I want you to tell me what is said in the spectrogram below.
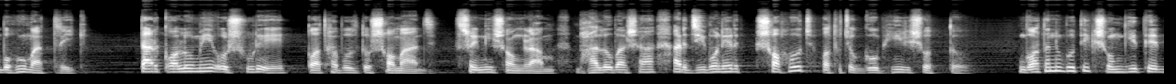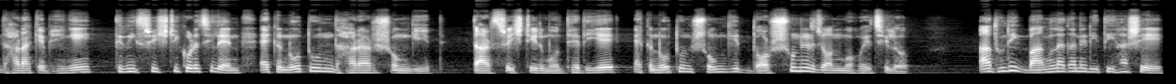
বহুমাত্রিক। তার কলমে ও সুরে কথা বলতো সমাজ। শ্রেণি সংগ্রাম ভালোবাসা আর জীবনের সহজ অথচ গভীর সত্য। গতানুগতিক সঙ্গীতের ধারাকে ভেঙে তিনি সৃষ্টি করেছিলেন এক নতুন ধারার সংগীত। তার সৃষ্টির মধ্যে দিয়ে এক নতুন সংগীত দর্শনের জন্ম হয়েছিল। আধুনিক বাংলা গানের ইতিহাসে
